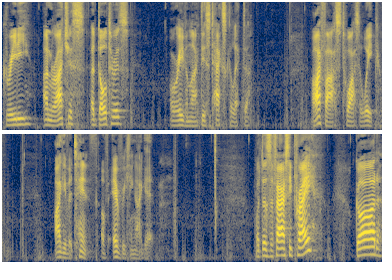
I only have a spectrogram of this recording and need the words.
greedy, unrighteous, adulterers, or even like this tax collector. I fast twice a week. I give a tenth of everything I get. What does the Pharisee pray? God,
